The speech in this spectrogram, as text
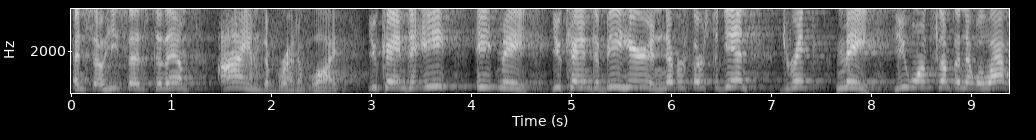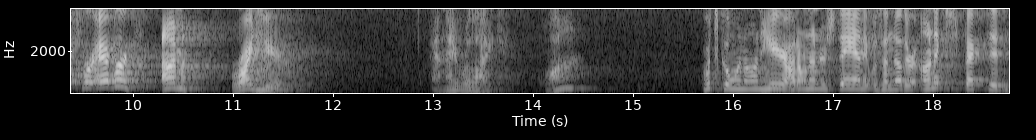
And so he says to them, I am the bread of life. You came to eat, eat me. You came to be here and never thirst again, drink me. You want something that will last forever? I'm right here. And they were like, What? What's going on here? I don't understand. It was another unexpected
